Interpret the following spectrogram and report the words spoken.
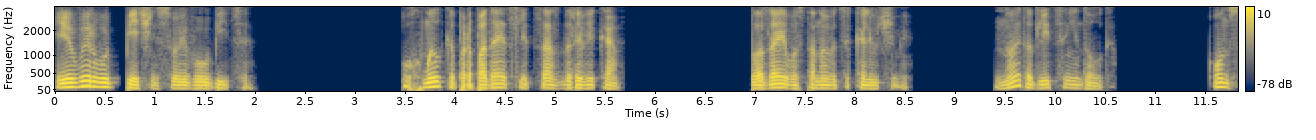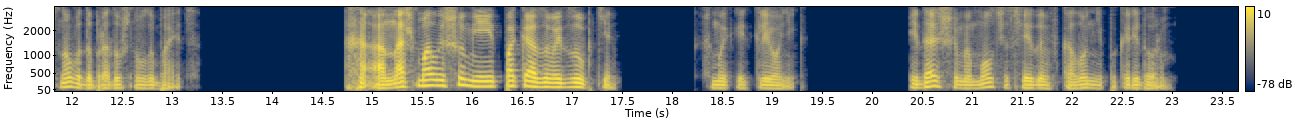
И вырву печень своего убийцы. Ухмылка пропадает с лица здоровяка. Глаза его становятся колючими. Но это длится недолго. Он снова добродушно улыбается. «А наш малыш умеет показывать зубки!» — хмыкает Клеоник. И дальше мы молча следуем в колонне по коридорам.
